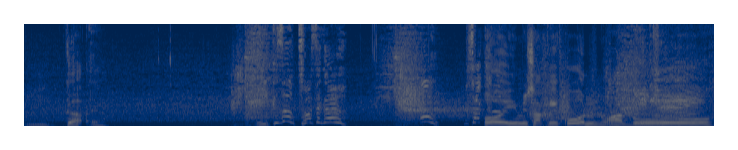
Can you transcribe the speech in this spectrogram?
Tiga ya. Oi, Misaki Kun. Waduh.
